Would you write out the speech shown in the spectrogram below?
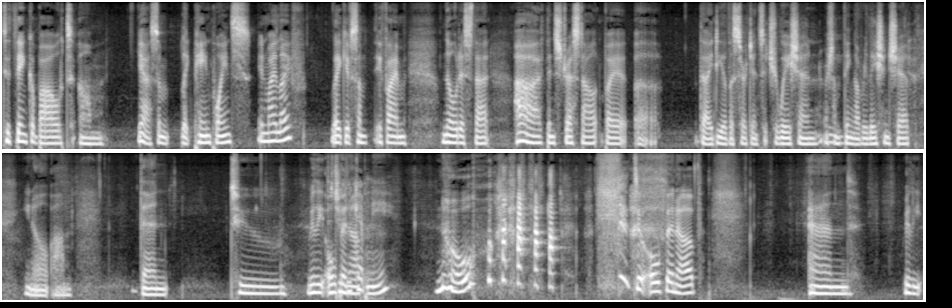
to think about um yeah, some like pain points in my life. Like if some if I'm noticed that ah I've been stressed out by uh the idea of a certain situation or something a relationship, you know, um then to really Did open up at me? no. to open up and really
